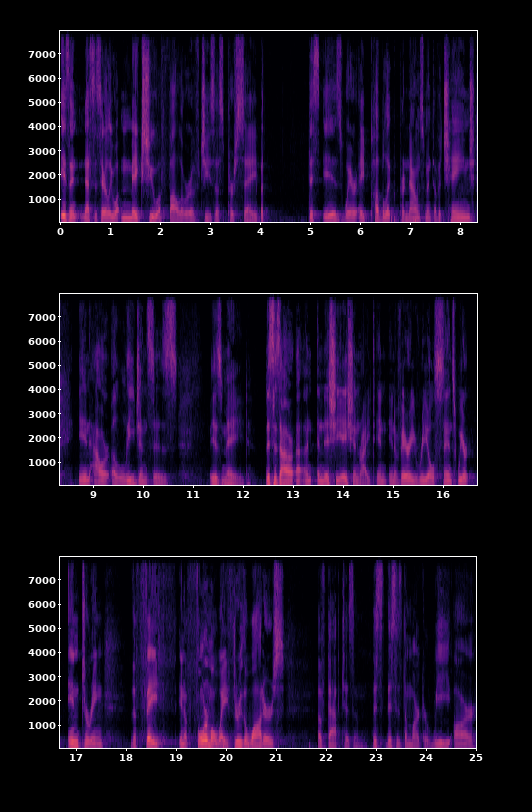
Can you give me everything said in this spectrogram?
isn't necessarily what makes you a follower of Jesus per se, but this is where a public pronouncement of a change in our allegiances is made. This is our uh, an initiation rite in, in a very real sense. We are entering the faith in a formal way through the waters of baptism. This, this is the marker. We are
